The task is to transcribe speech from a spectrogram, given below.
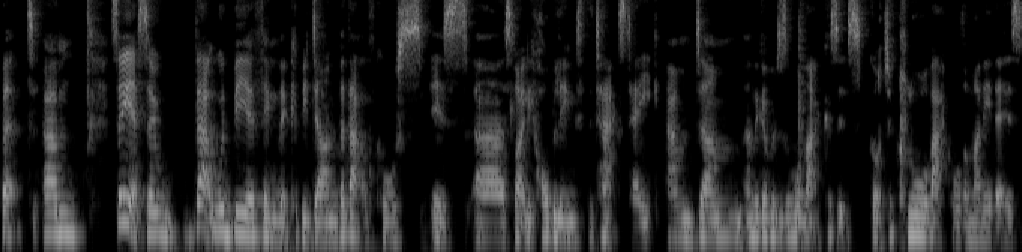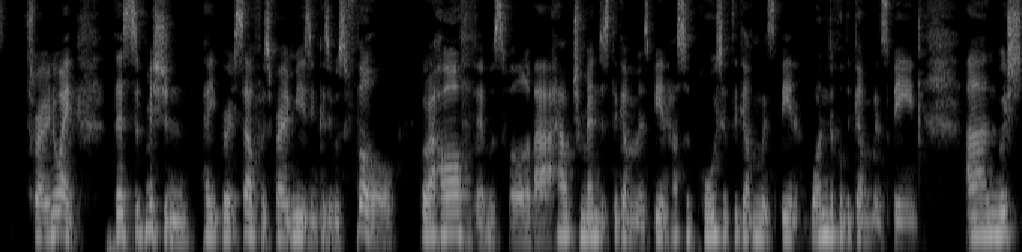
But um, so yeah, so that would be a thing that could be done, but that of course is uh, slightly hobbling to the tax take, and um, and the government doesn't want that because it's got to claw back all the money that is thrown away. The submission paper itself was very amusing because it was full, or half of it was full, about how tremendous the government's been, how supportive the government's been, how wonderful the government's been, and which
